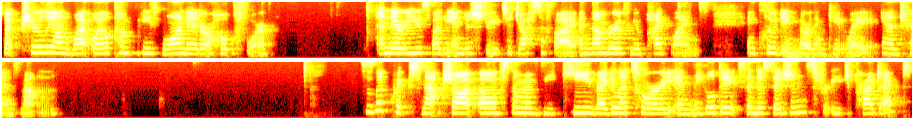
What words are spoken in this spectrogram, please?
but purely on what oil companies wanted or hoped for. And they were used by the industry to justify a number of new pipelines, including Northern Gateway and Trans Mountain. This is a quick snapshot of some of the key regulatory and legal dates and decisions for each project.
